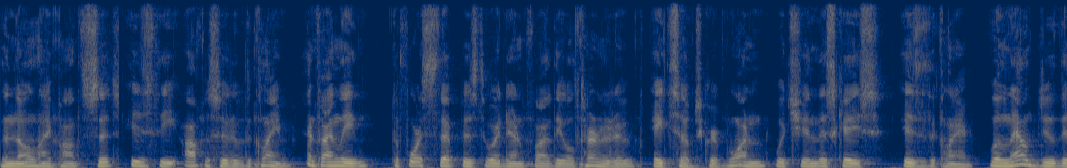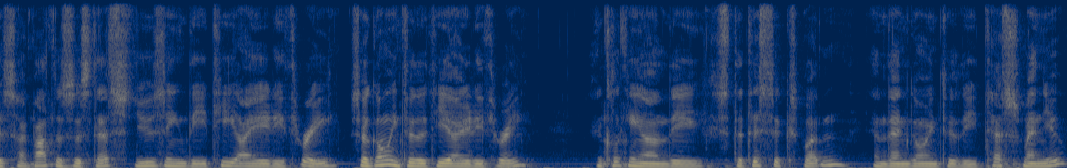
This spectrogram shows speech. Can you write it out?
the null hypothesis is the opposite of the claim. And finally, the fourth step is to identify the alternative, H subscript 1, which in this case is the claim. We'll now do this hypothesis test using the TI-83. So going to the TI-83 and clicking on the statistics button and then going to the test menu,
